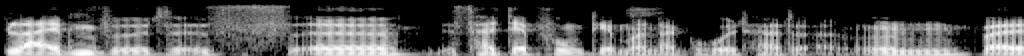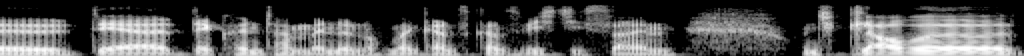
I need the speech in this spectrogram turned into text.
bleiben wird, ist, äh, ist halt der Punkt, den man da geholt hat. Ähm, weil der, der könnte am Ende nochmal ganz, ganz wichtig sein. Und ich glaube,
